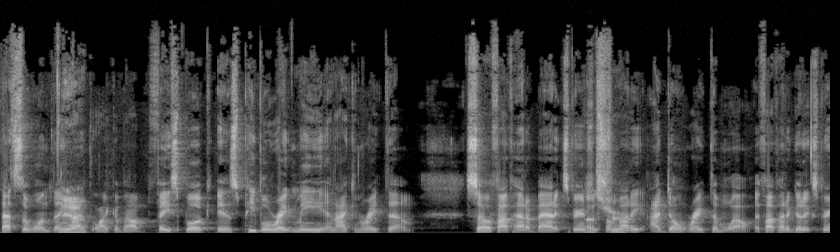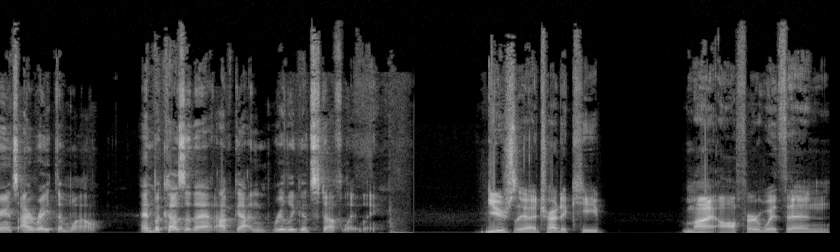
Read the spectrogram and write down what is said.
That's the one thing Yeah. I like about Facebook is people rate me and I can rate them. So if I've had a bad experience That's with true. somebody, I don't rate them well. If I've had a good experience, I rate them well. And because of that, I've gotten really good stuff lately. Usually, I try to keep my offer within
